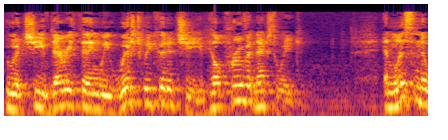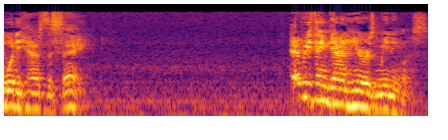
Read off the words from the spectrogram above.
who achieved everything we wished we could achieve. He'll prove it next week. And listen to what he has to say. Everything down here is meaningless.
